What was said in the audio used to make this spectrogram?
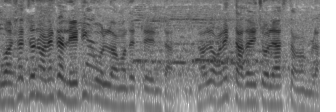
কুয়াশার জন্য অনেকটা লেটই করল আমাদের ট্রেনটা। নাহলে অনেক তাড়াতাড়ি চলে আসতাম আমরা।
